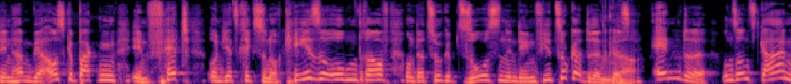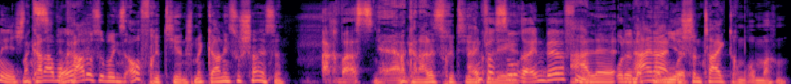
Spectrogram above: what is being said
Den haben wir ausgebacken in Fett. Und jetzt kriegst du noch Käse oben drauf. Und dazu gibt's Soßen, in denen viel Zucker drin ist. Genau. Ende. Und sonst gar nichts. Man kann Ja? Avocados übrigens auch frittieren. Schmeckt gar nicht so scheiße. Ach was. Ja, ja, man kann alles frittieren. Einfach Kollege. so reinwerfen? Alle. Oder nein, nein, paniert? muss schon Teig drumrum machen.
